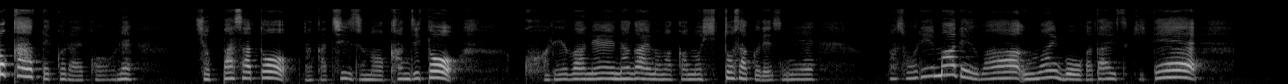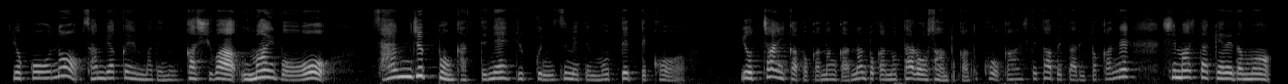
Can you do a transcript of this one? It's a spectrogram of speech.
もかってくらいこうね、しょっぱさとなんかチーズの感じと、これはね、長井の中のヒット作ですね。まあ、それまではうまい棒が大好きで、旅行の300円までのお菓子はうまい棒を30本買ってね、リュックに詰めて持ってってこう、よっちゃんイカとかなんかなんとかの太郎さんとかと交換して食べたりとかねしましたけれども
